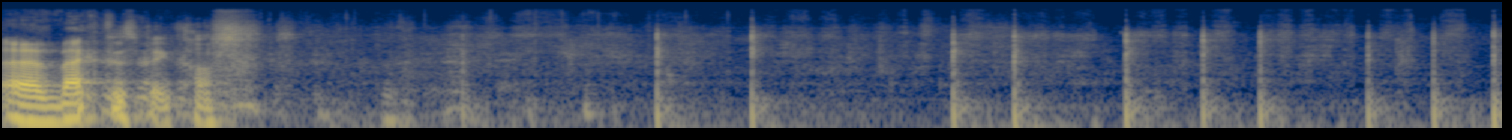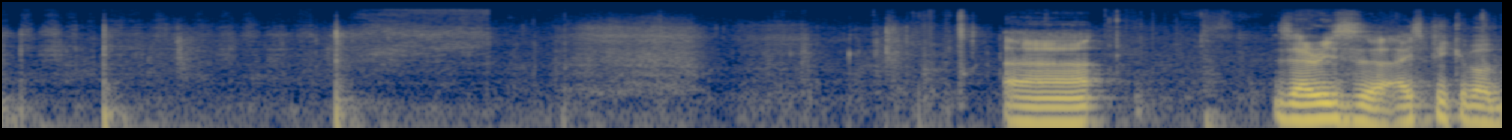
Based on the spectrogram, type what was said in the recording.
Uh, back to spectrum. Uh, there is, uh, I speak about,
